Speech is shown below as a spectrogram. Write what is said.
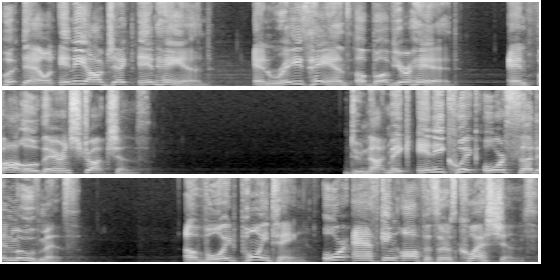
put down any object in hand and raise hands above your head and follow their instructions. Do not make any quick or sudden movements. Avoid pointing or asking officers questions.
